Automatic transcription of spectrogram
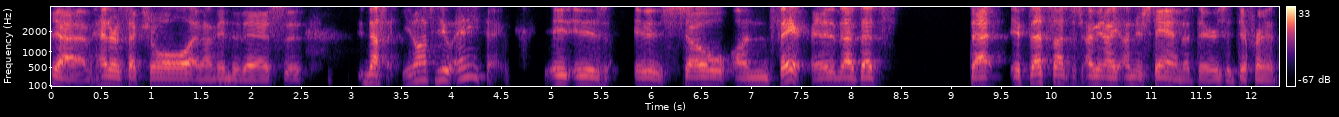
yeah. I'm heterosexual and I'm into this. Nothing. You don't have to do anything it, it is it is so unfair and that that's that if that's not just i mean i understand that there is a different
